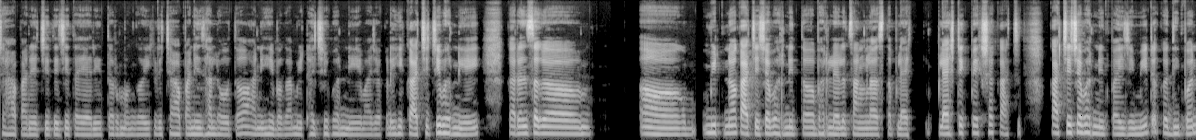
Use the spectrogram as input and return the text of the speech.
चहा पाण्याची त्याची तयारी. तर मग इकडे चहा पाणी झालं होतं. आणि हे बघा मिठाची भरणी आहे माझ्याकडे. ही काचेची भरणी आहे. कारण सगळं अ, मीठ काचेच्या भरणीत भरलेलं चांगलं असतं. प्लॅ प्लॅस्टिकपेक्षा काच काचेच्या भरणीत पाहिजे मीठ कधी पण.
